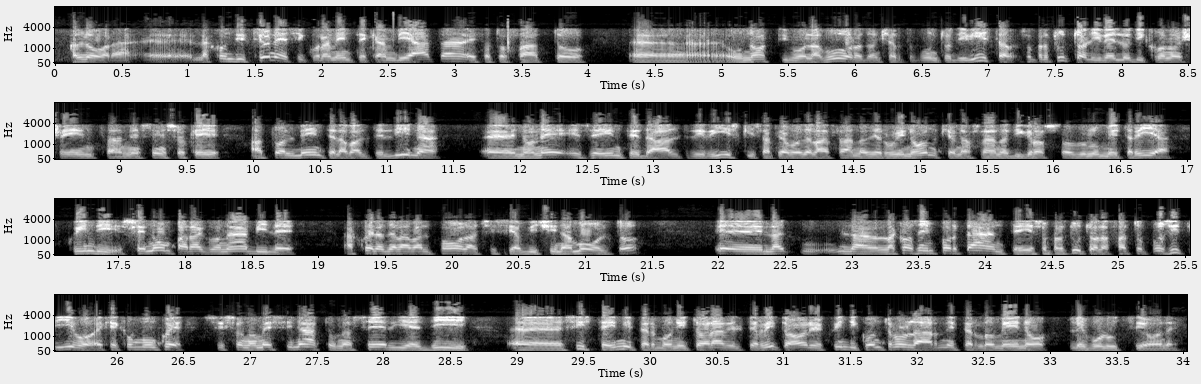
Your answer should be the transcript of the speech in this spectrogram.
Allora, eh, la condizione è sicuramente cambiata, è stato fatto eh, un ottimo lavoro da un certo punto di vista, soprattutto a livello di conoscenza, nel senso che attualmente la Valtellina eh, non è esente da altri rischi, sappiamo della frana del Ruinon che è una frana di grossa volumetria, quindi se non paragonabile a quella della Valpola ci si avvicina molto, eh, la, la, la, cosa importante e soprattutto l'affatto positivo è che comunque si sono messi in atto una serie di eh, sistemi per monitorare il territorio e quindi controllarne perlomeno l'evoluzione.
